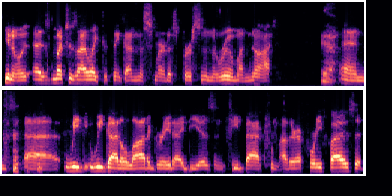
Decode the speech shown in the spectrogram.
you know, as much as I like to think I'm the smartest person in the room, I'm not. Yeah. And uh, we we got a lot of great ideas and feedback from other F45s that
